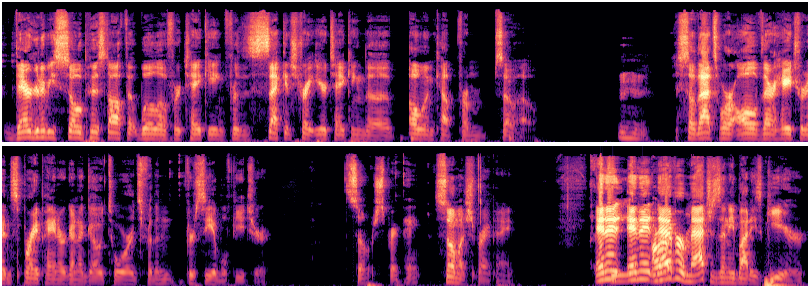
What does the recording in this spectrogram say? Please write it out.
They're going to be so pissed off at Willow for taking for the second straight year taking the Owen Cup from Soho. hmm So that's where all of their hatred and spray paint are going to go towards for the foreseeable future. So much spray paint. So much spray paint. And it and it art- never matches anybody's gear.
